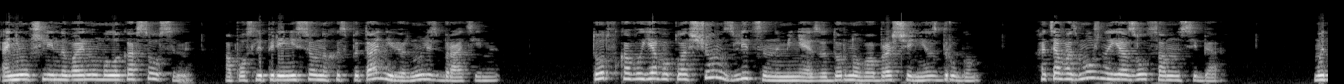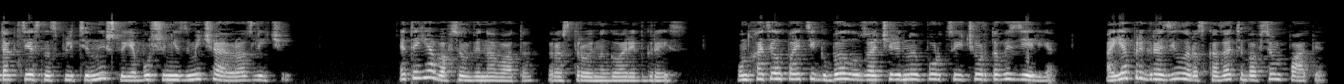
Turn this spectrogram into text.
Они ушли на войну молокососами, а после перенесенных испытаний вернулись братьями. Тот, в кого я воплощен, злится на меня из-за дурного обращения с другом. Хотя, возможно, я зол сам на себя. Мы так тесно сплетены, что я больше не замечаю различий. «Это я во всем виновата», – расстроенно говорит Грейс. «Он хотел пойти к Беллу за очередной порцией чертова зелья, а я пригрозила рассказать обо всем папе.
